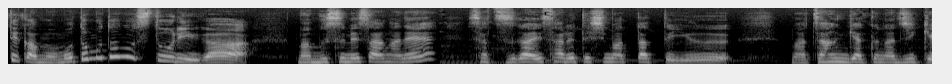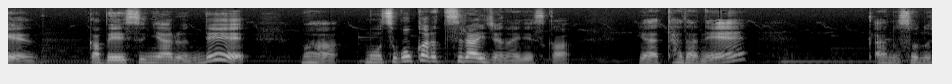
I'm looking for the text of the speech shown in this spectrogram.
てかもともとのストーリーが、まあ、娘さんがね殺害されてしまったっていう、まあ、残虐な事件がベースにあるんで、まあ、もうそこから辛いじゃないですか。いやただねあのその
